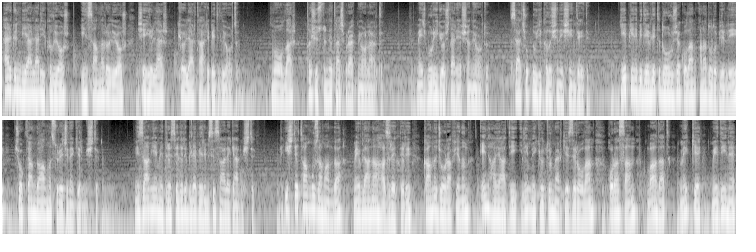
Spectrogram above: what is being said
Her gün bir yerler yıkılıyor, insanlar ölüyor, şehirler, köyler tahrip ediliyordu. Moğollar taş üstünde taş bırakmıyorlardı. Mecburi göçler yaşanıyordu. Selçuklu yıkılışın eşiğindeydi. Yepyeni bir devleti doğuracak olan Anadolu Birliği çoktan dağılma sürecine girmişti. Nizamiye medreseleri bile verimsiz hale gelmişti. İşte tam bu zamanda Mevlana Hazretleri kanlı coğrafyanın en hayati ilim ve kültür merkezleri olan Horasan, Bağdat, Mekke, Medine,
